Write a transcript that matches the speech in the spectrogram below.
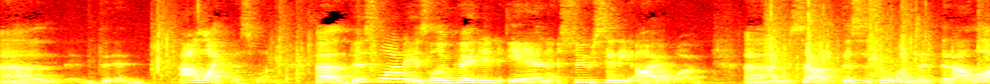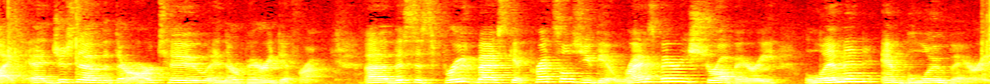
Um, th- I like this one. Uh, this one is located in Sioux City, Iowa. Um, so this is the one that, that I like. Uh, just know that there are two and they're very different. Uh, this is Fruit Basket Pretzels. You get raspberry, strawberry, lemon, and blueberry.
